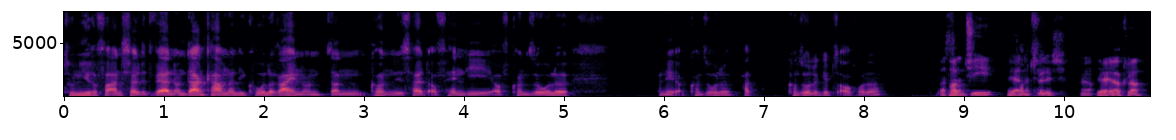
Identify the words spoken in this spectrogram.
Turniere veranstaltet werden. Und dann kam dann die Kohle rein und dann konnten die es halt auf Handy, auf Konsole. Nee, Konsole? Hat, Konsole gibt's auch, oder? Was PUBG? Ja, PUBG? natürlich. Ja. ja, ja, klar.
